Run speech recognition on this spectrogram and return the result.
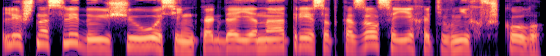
Лишь на следующую осень, когда я наотрез отказался ехать в них в школу.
